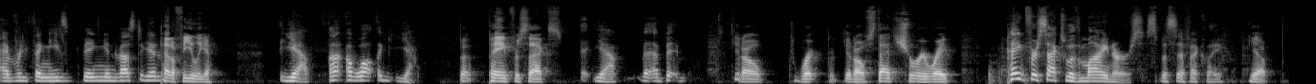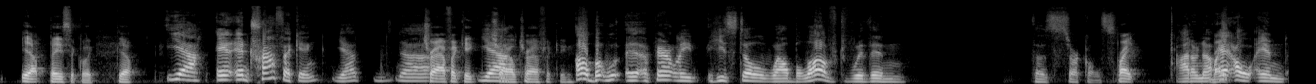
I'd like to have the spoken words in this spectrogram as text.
everything he's being investigated. pedophilia, Yeah. Uh, uh, well, uh, yeah, but paying for sex, yeah. Uh, you know, ra- you know, statutory rape. paying for sex with minors specifically. Yep. Yep. basically, yeah, Yeah, and, and trafficking. Yeah. Uh, trafficking, yeah. child trafficking. oh, but w- apparently he's still well beloved within those circles. Right. I don't know. Right. And- oh, and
